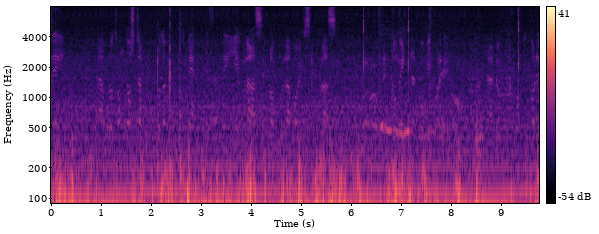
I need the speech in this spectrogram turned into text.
যে আহ, প্রথম দশটা প্রথম প্রথমে অ্যাপ্লিকেশন যে ইয়েগুলো আছে ব্লগগুলো বা ওয়েবসাইটগুলো আছে ডোমেইনটা কপি করে ডোমেইনটা কপি করে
